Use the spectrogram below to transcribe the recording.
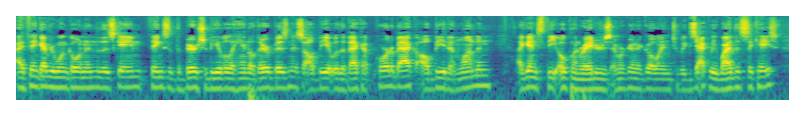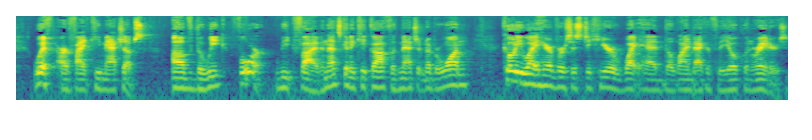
I think everyone going into this game thinks that the Bears should be able to handle their business, albeit with a backup quarterback, albeit in London against the Oakland Raiders, and we're going to go into exactly why this is the case with our five key matchups of the week for week five. And that's going to kick off with matchup number one Cody Whitehair versus Tahir Whitehead, the linebacker for the Oakland Raiders.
